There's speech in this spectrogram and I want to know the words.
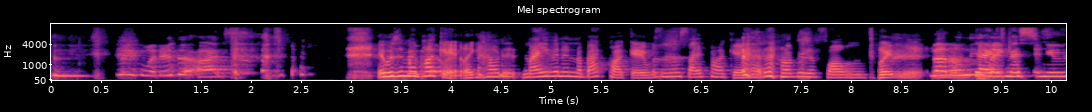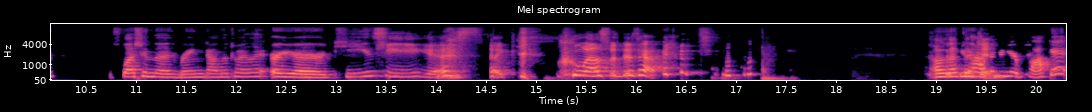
like, what are the odds? It was in my pocket. Like, how did not even in the back pocket? It was in the side pocket. How, the- how did it fall in the toilet? Not only Did I like just miss you flushing the ring down the toilet or your keys? key, yes. Like, who else would this happen? to? I was at You have them in your pocket?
